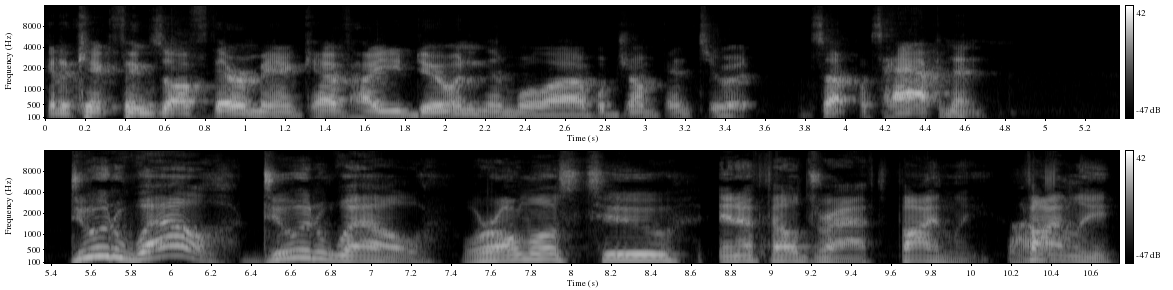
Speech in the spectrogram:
gonna kick things off there man. Kev how you doing? And then we'll uh, we'll jump into it what's up what's happening doing well doing well we're almost to nfl draft finally wow. finally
